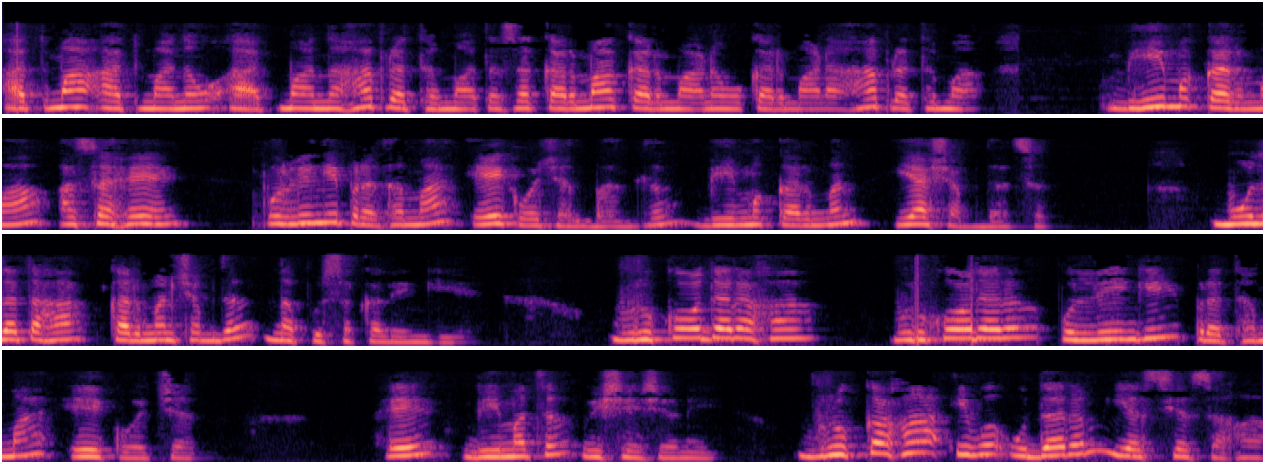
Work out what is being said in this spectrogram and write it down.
आत्मा आत्मानव आत्मान हा प्रथमा तसा कर्मा कर्माणव कर्माणा हा प्रथमा. भीमकर्मा असं हे पुल्लिंगी प्रथमा एक वचन बनलं. भीमकर्मन या शब्दाचं. मूलत कर्मण शब्द नपुसकलिंगी आहे वृकोदर वृकोदर पुल्लिंगी प्रथमा एक वचन हे भीमाचं विशेषण आहे वृक हा इव उदरम यस्य सहा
